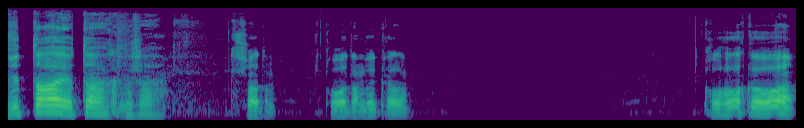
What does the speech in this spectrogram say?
Вітаю, так, вважаю. Що там? Кого там викрали? Кого, кого?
